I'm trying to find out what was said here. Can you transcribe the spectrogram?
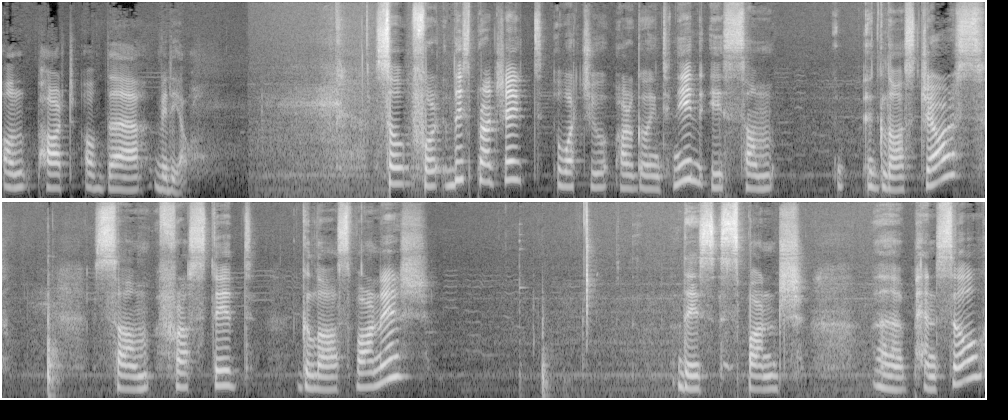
on part of the video. So for this project what you are going to need is some glass jars, some frosted glass varnish, this sponge uh, pencil,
